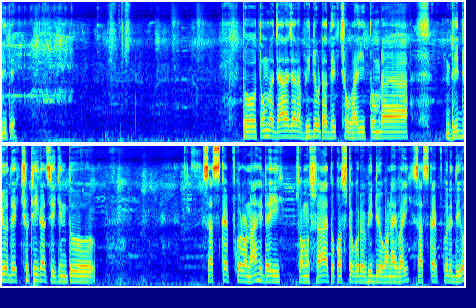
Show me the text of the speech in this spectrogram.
দিতে। তো তোমরা যারা যারা ভিডিওটা দেখছ ভাই, তোমরা ভিডিও দেখছ ঠিক আছে, কিন্তু সাবস্ক্রাইব করো না, এটাই সমস্যা। এত কষ্ট করে ভিডিও বানাই ভাই, সাবস্ক্রাইব করে দিও।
